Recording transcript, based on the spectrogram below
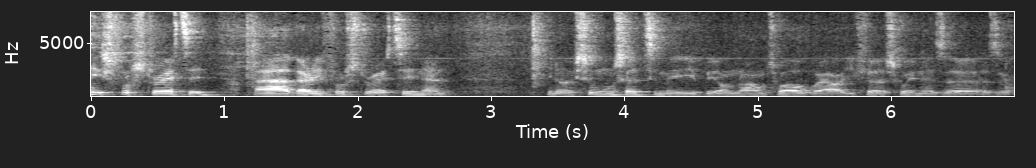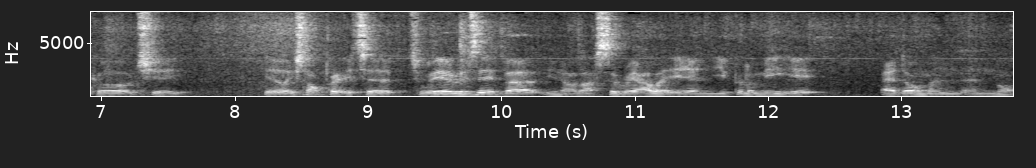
it's frustrating, uh, very frustrating, and you know, if someone said to me you'd be on round 12 without your first win as a, as a coach, it, you know, it's not pretty to, to hear, is it? But, you know, that's the reality and you've got to meet it head on and, and not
